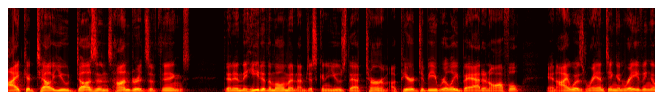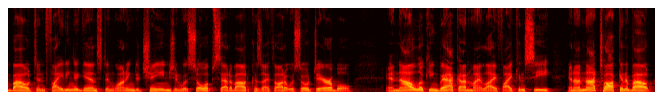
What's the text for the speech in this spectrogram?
I could tell you dozens, hundreds of things that in the heat of the moment, I'm just going to use that term, appeared to be really bad and awful. And I was ranting and raving about and fighting against and wanting to change and was so upset about because I thought it was so terrible. And now looking back on my life, I can see, and I'm not talking about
